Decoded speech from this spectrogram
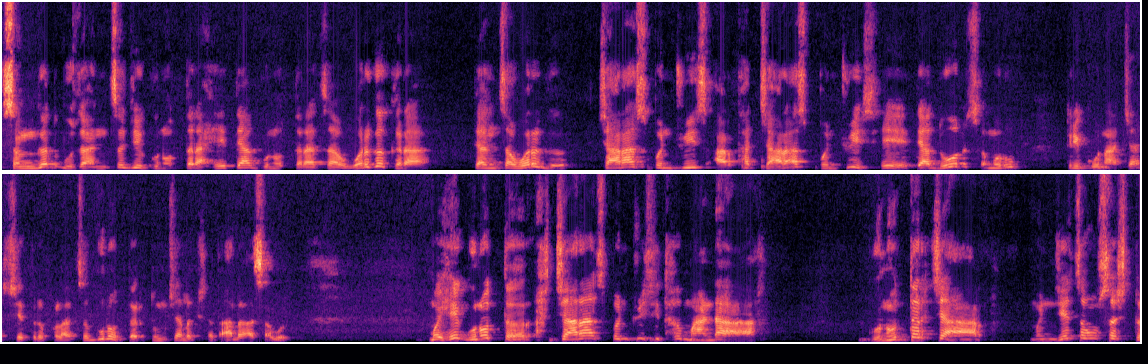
संगत भुजांचं जे गुणोत्तर आहे त्या गुणोत्तराचा वर्ग करा. त्यांचा वर्ग चारास पंचवीस अर्थात चारास पंचवीस हे त्या दोन समरूप त्रिकोणाच्या क्षेत्रफळाचं गुणोत्तर तुमच्या लक्षात आलं असावं. मग हे गुणोत्तर चारास पंचवीस इथं मांडा. गुणोत्तर चार म्हणजे चौसष्ट.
